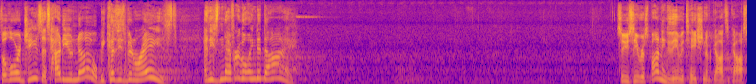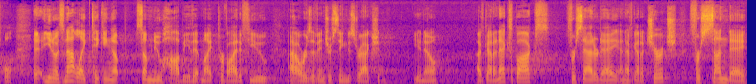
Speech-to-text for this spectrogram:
the Lord Jesus. How do you know? Because he's been raised and he's never going to die. So you see, responding to the invitation of God's gospel, eh, you know, it's not like taking up some new hobby that might provide a few hours of interesting distraction, you know? I've got an Xbox for Saturday, and I've got a church for Sunday,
